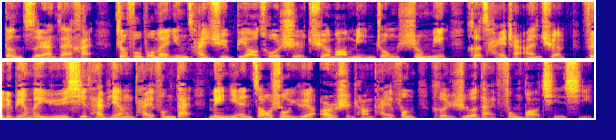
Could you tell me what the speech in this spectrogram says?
等自然灾害，政府部门应采取必要措施，确保民众生命和财产安全。菲律宾位于西太平洋台风带，每年遭受约二十场台风和热带风暴侵袭。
